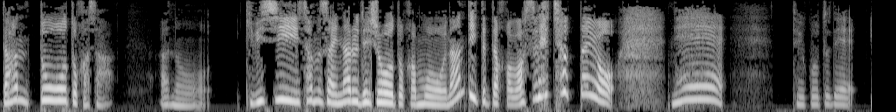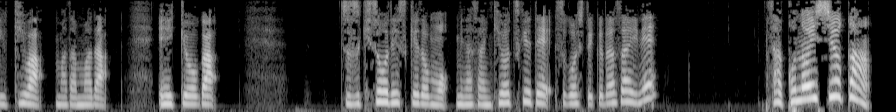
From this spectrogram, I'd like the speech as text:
暖冬とかさ、あの、厳しい寒さになるでしょうとかもうなんて言ってたか忘れちゃったよ。ねえ。ということで、雪はまだまだ影響が続きそうですけども、皆さん気をつけて過ごしてくださいね。さあ、この一週間、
